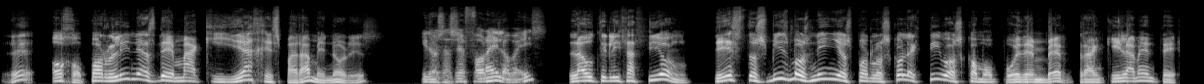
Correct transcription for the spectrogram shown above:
eh, ojo, por líneas de maquillajes para menores, Iros a Sephora y lo veis. la utilización de estos mismos niños por los colectivos, como pueden ver tranquilamente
